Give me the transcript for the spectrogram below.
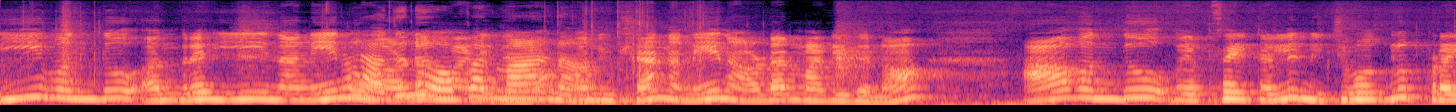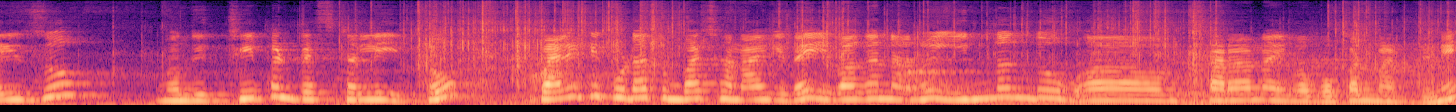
ಈ ಒಂದು ಅಂದ್ರೆ ಈ ನಾನೇನು ನಿಮಿಷ ನಾನೇನು ಆರ್ಡರ್ ಮಾಡಿದ್ದೇನೋ ಆ ಒಂದು ವೆಬ್ಸೈಟ್ ಅಲ್ಲಿ ನಿಜವಾಗ್ಲೂ ಪ್ರೈಸು ಒಂದು ಚೀಪ್ ಆ್ಯಂಡ್ ಬೆಸ್ಟಲ್ಲಿ ಇತ್ತು. ಕ್ವಾಲಿಟಿ ಕೂಡ ತುಂಬಾ ಚೆನ್ನಾಗಿದೆ. ಇವಾಗ ನಾನು ಇನ್ನೊಂದು ಥರನ ಸರನ ಇವಾಗ ಓಪನ್ ಮಾಡ್ತೀನಿ.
